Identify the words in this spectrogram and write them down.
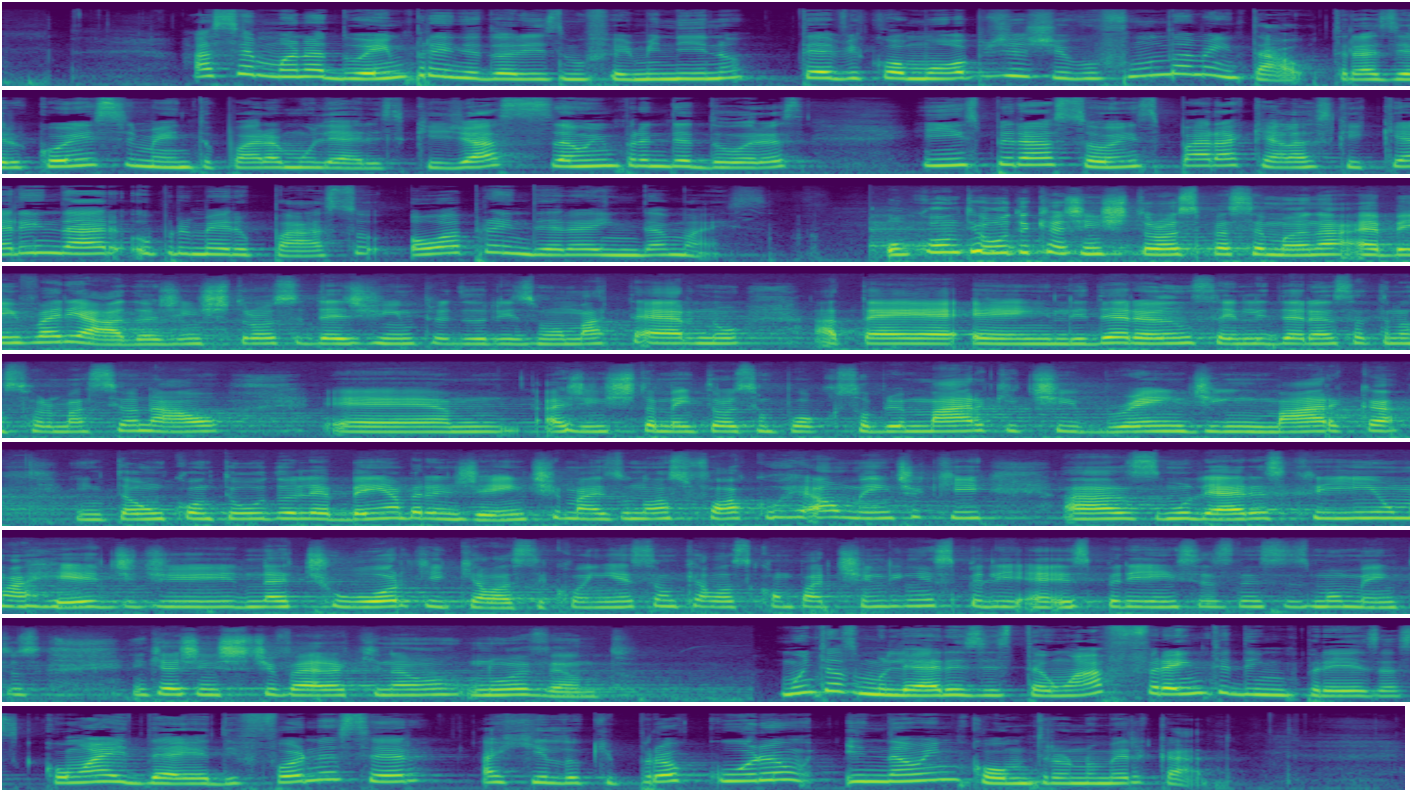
A Semana do Empreendedorismo Feminino teve como objetivo fundamental trazer conhecimento para mulheres que já são empreendedoras e inspirações para aquelas que querem dar o primeiro passo ou aprender ainda mais. O conteúdo que a gente trouxe para a semana é bem variado. A gente trouxe desde empreendedorismo materno até em liderança, em liderança transformacional. É, a gente também trouxe um pouco sobre marketing, branding, marca. Então, o conteúdo ele é bem abrangente, mas o nosso foco realmente é que as mulheres criem uma rede de network, que elas se conheçam, que elas compartilhem experi experiências nesses momentos em que a gente estiver aqui no, no evento. Muitas mulheres estão à frente de empresas com a ideia de fornecer aquilo que procuram e não encontram no mercado.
